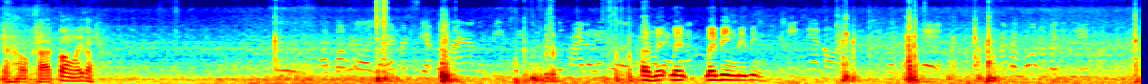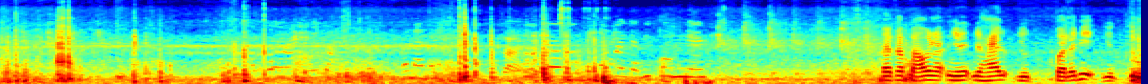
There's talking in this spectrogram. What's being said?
เอาขากล้องไว้ก่อนแล้วก็เธออย่าให้มันเสียบต้นไม้นะตัวปิ้งปิ้งต้นไม้เราเนี่ยเธอเออไม่ไม่ไม่วิ่งไม่วิ่งปิ้งแน่นอนต้นแน่มาทางโน้นเอาไปริมๆอะต้นไม้ตรงนี้ก่อนต้นไม้ตรงนี้ใช่มันจะมีคมไงเออกระเป๋าน่ะอยู่ในอยู่ท้ายอยู่เปิดเลยพี่อยู่อยู่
